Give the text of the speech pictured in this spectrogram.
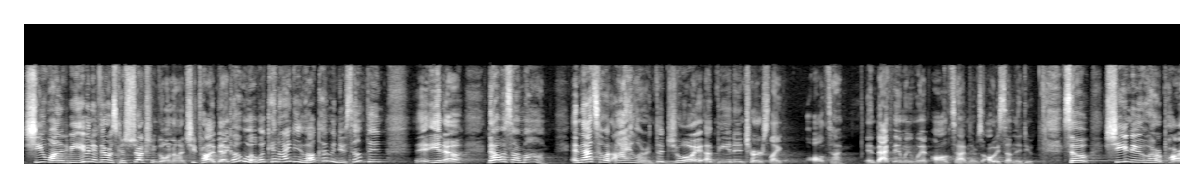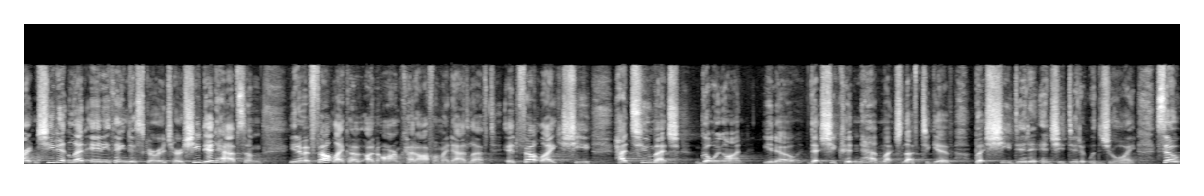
She wanted to be, even if there was construction going on, she'd probably be like, oh, well, what can I do? I'll come and do something. Eh, You know, that was our mom. And that's what I learned the joy of being in church like all the time. And back then we went all the time. There was always something to do. So she knew her part and she didn't let anything discourage her. She did have some, you know, it felt like a, an arm cut off when my dad left. It felt like she had too much going on, you know, that she couldn't have much left to give. But she did it and she did it with joy. So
